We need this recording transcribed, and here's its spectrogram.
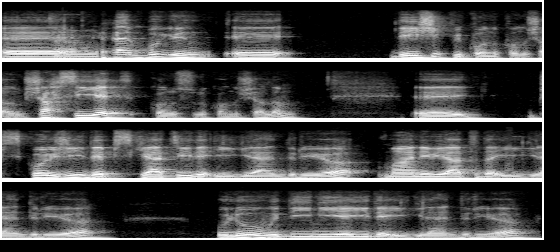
Ee, tamam. Efendim bugün e, değişik bir konu konuşalım. Şahsiyet konusunu konuşalım. Ee, psikolojiyi de psikiyatriyi de ilgilendiriyor. Maneviyatı da ilgilendiriyor. Ulumu diniyeyi de ilgilendiriyor.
